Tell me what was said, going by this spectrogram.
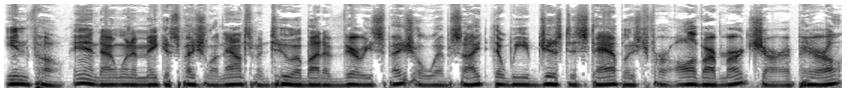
info. And I want to make a special announcement too about a very special website that we've just established for all of our merch, our apparel,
